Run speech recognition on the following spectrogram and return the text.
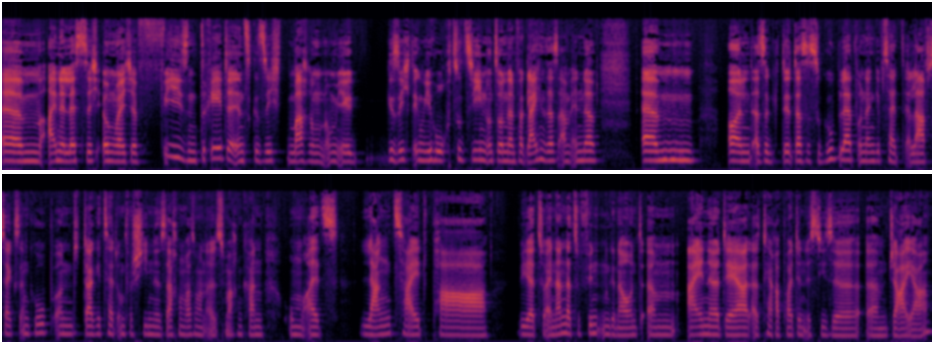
Ähm, eine lässt sich irgendwelche fiesen Drähte ins Gesicht machen, um ihr Gesicht irgendwie hochzuziehen und so, und dann vergleichen sie das am Ende. Ähm, und also das ist so Goop Lab und dann gibt's halt Love, Sex and Goop und da geht's halt um verschiedene Sachen, was man alles machen kann, um als Langzeitpaar wieder zueinander zu finden, genau. Und ähm, eine der äh, Therapeutin ist diese ähm, Jaya.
